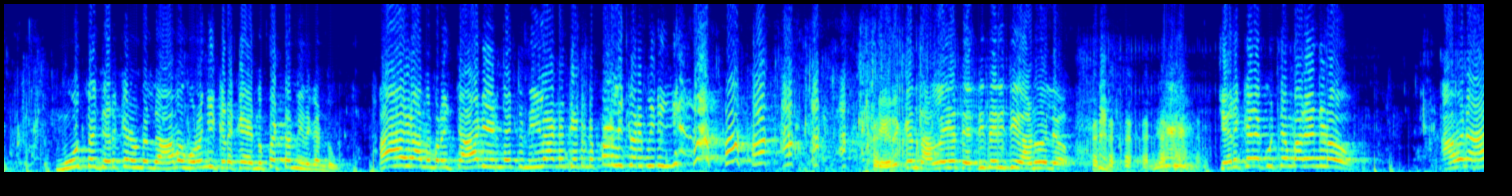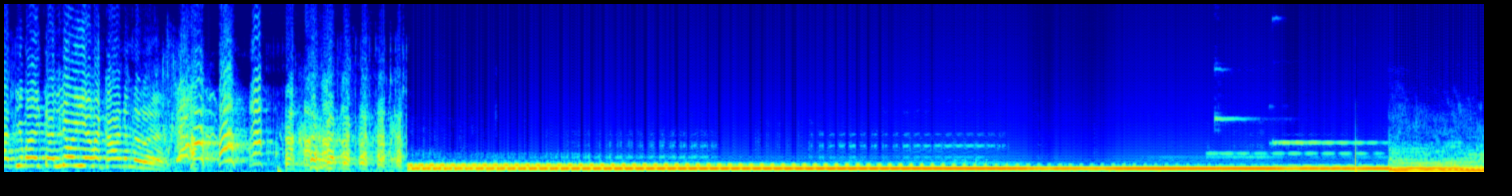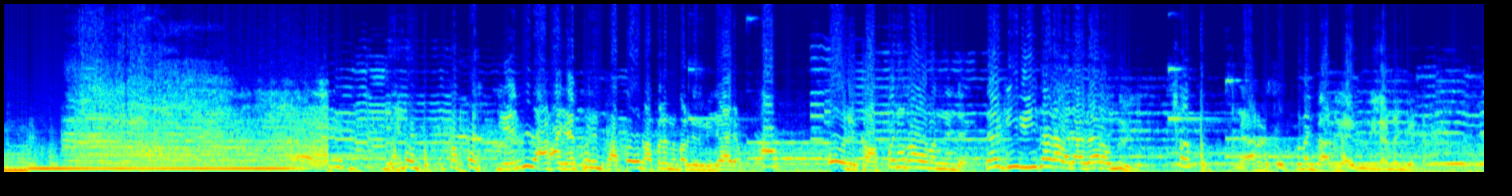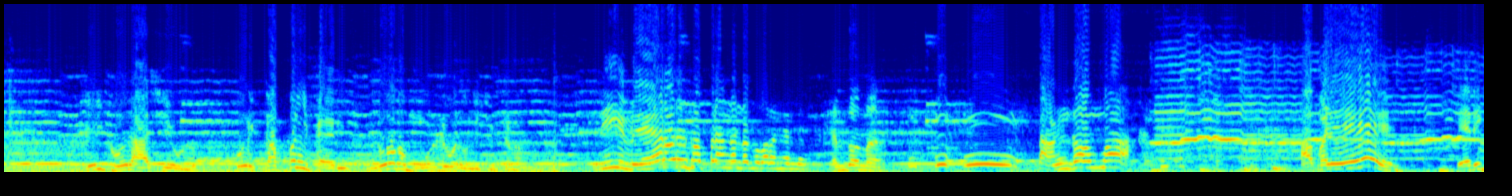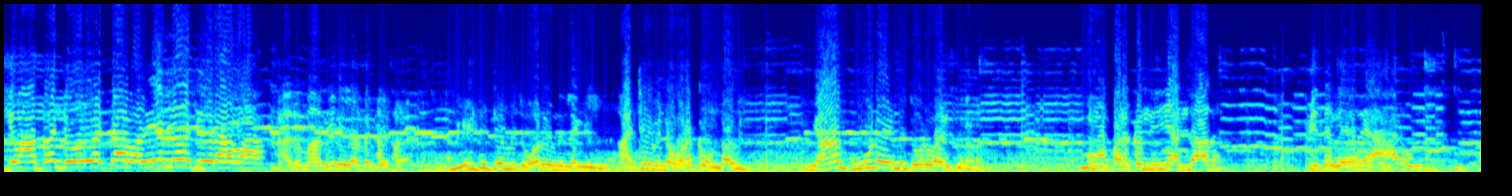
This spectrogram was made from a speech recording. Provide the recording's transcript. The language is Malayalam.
മൂത്ത ചെറുക്കനുണ്ടല്ലോ അവൻ ഉറങ്ങിക്കിടക്കായിരുന്നു പെട്ടെന്ന് ഇത് കണ്ടു. ആരാന്ന് പറയും ചാടി എഴുന്നേറ്റ് നീലാടൻ ചേട്ടന്റെ പള്ളിക്കൊരു പിടി. ചെറുക്കൻ തള്ളയെ തെറ്റിദ്ധരിച്ച് കാണുമല്ലോ. ചെറുക്കനെ കുറ്റം പറയണ്ടോ അവൻ ആദ്യമായിട്ടല്ലോ ഇയാളെ കാണുന്നത്. എന്തിനാടാ എപ്പോഴും കപ്പൽ കപ്പൽ എന്ന് പറഞ്ഞൊരു വിചാരം? ഒരു കപ്പൽ പ്രായം വന്നിട്ട് നിനക്ക് ഈ വിചാരമല്ല വേറെ ഒന്നുമില്ല. ഞാനൊരു സ്വപ്നം കാണുകയായിരുന്നു നീലാണ്ടൻ ചേട്ടൻ. എനിക്ക് ഒരു ആശയമുള്ളൂ ഒരു കപ്പലിൽ കയറി ലോകം മുഴുവൻ ഒന്ന് ചുറ്റണം. നീ വേറൊരു സ്വപ്നം കണ്ടെന്ന് പറഞ്ഞല്ലേ? എന്തോന്ന്? തങ്കമ്മ. അപ്പോഴേ എനിക്ക് മാത്രം ചോറ് വെച്ചാൽ മതിയല്ലോ ചീറാവ അത് മതി നീലാണ്ടൻ ചേട്ടാ. വീട്ടിൽ ചെന്ന് ചോറ് തിന്നില്ലെങ്കിൽ അച്ഛന് പിന്നെ ഉറക്കം ഉണ്ടാവില്ല. ഞാൻ കൂടെ ഇരുന്ന് ചോറ് വാരിത്തിനാണ് മൂപ്പറക്കം നീ അല്ലാതെ പിന്നെ വേറെ ആരുണ്ട്?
